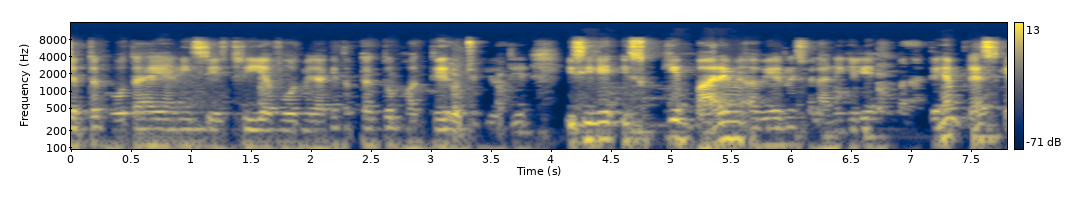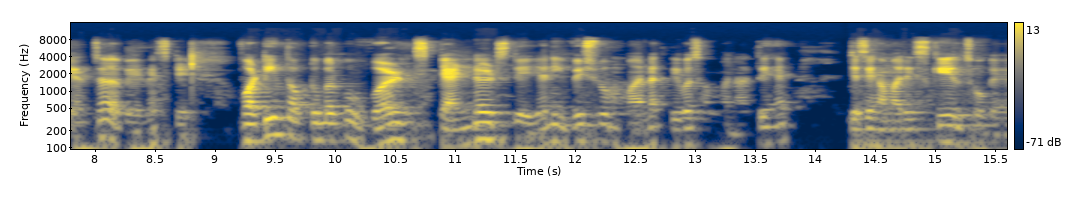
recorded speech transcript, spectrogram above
जब तक होता है यानी स्टेज थ्री या फोर्थ में जाके, तब तक तो बहुत देर हो चुकी होती है। इसीलिए इसके बारे में अवेयरनेस फैलाने के लिए हम मनाते हैं breast cancer awareness day fourteen October को वर्ल्ड स्टैंडर्ड्स डे यानी विश्व मानक दिवस हम मनाते हैं, जैसे हमारे स्केल्स हो गए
